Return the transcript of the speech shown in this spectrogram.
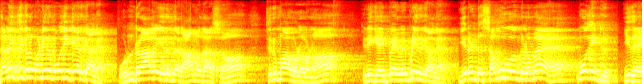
தலித்துக்களும் வண்டியில் மோதிட்டே இருக்காங்க. ஒன்றாக இருந்த ராமதாசும் திருமாவளவனும் நீங்கள் இப்போ எப்படி இருக்காங்க? இரண்டு சமூகங்களுமே மோதிட்டு இருக்கு. இதை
